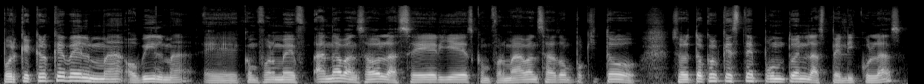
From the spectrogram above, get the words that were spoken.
Porque creo que Velma o Vilma, eh, conforme han avanzado las series, conforme ha avanzado un poquito, sobre todo creo que este punto en las películas,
